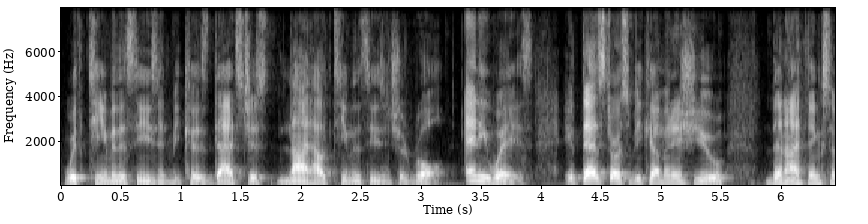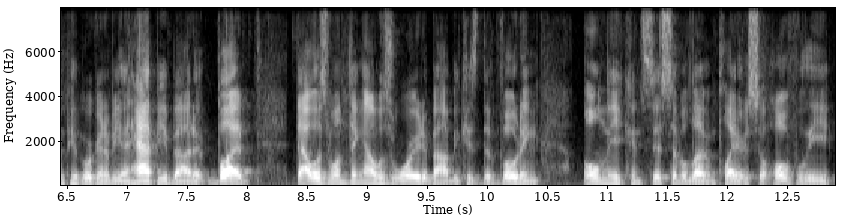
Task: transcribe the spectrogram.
with team of the season because that's just not how team of the season should roll. Anyways, if that starts to become an issue, then I think some people are going to be unhappy about it. But that was one thing I was worried about because the voting only consists of 11 players. So hopefully,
